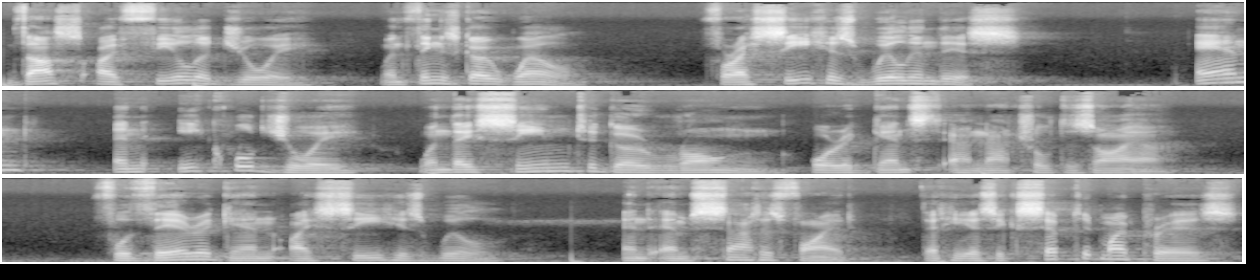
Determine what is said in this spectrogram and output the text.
Thus I feel a joy when things go well, for I see His will in this, and an equal joy when they seem to go wrong or against our natural desire. For there again I see His will, and am satisfied that He has accepted my prayers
